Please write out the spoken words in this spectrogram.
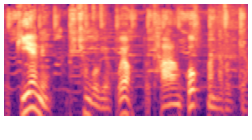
또 BM의 추천곡이었고요. 또 다음 곡 만나볼게요.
